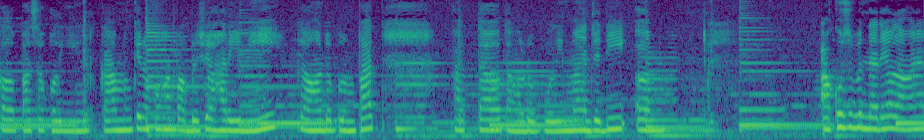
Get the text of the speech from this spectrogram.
kalau pas aku lagi ngerekam mungkin aku akan publishnya hari ini tanggal 24 atau tanggal 25 jadi em, aku sebenarnya ulangannya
